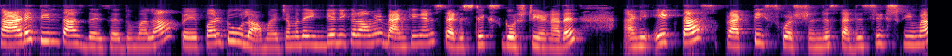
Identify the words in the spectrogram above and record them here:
साडेतीन तास द्यायचं आहे तुम्हाला. पेपर टू ला. मग याच्यामध्ये Indian economy banking and statistics गोष्टी येणार आहेत. आणि एक तास प्रॅक्टिस क्वेश्चन जे स्टॅटिस्टिक्स किंवा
